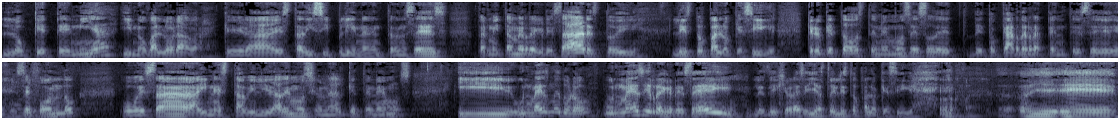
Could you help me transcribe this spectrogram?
lo que tenía y no valoraba, que era esta disciplina. Entonces, permítame regresar, estoy listo para lo que sigue. Creo que todos tenemos eso de, de tocar de repente ese, ese fondo o esa inestabilidad emocional que tenemos y un mes me duró, un mes y regresé y les dije, ahora sí ya estoy listo para lo que sigue. Oye, eh,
